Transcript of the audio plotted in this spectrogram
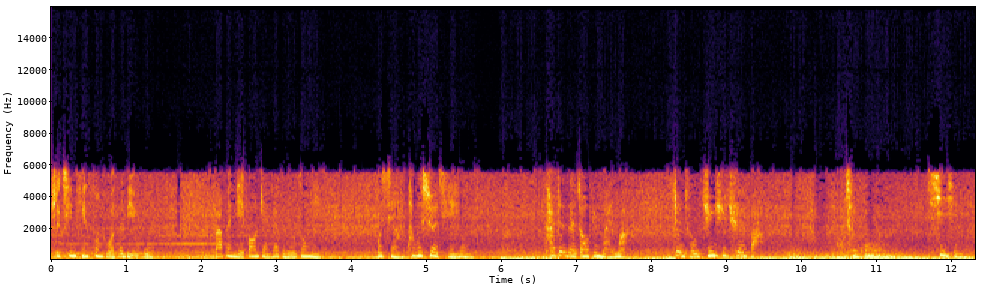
是清平送给我的礼物，麻烦你帮我转交给刘宗敏，我想他会需要钱用的。他正在招兵买马。正愁军需缺乏，陈姑娘，谢谢你。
